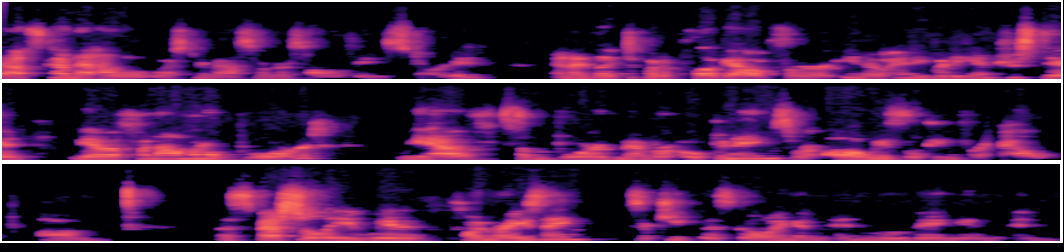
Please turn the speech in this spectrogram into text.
that's kind of how the Western Mass Runners Hall of Fame started. And I'd like to put a plug out for, you know, anybody interested. We have a phenomenal board we have some board member openings. We're always looking for help, um, especially with fundraising to keep this going and, and moving and, and,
